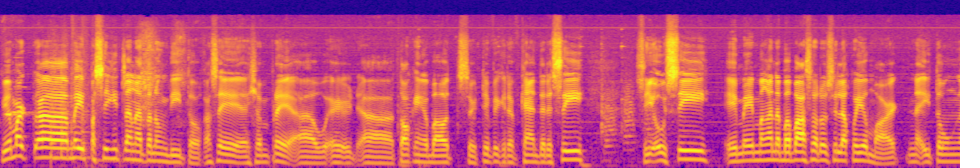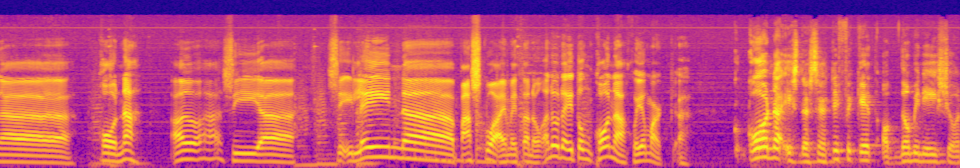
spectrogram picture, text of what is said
Kuya Mark, ah, may pasingit lang na tanong dito kasi syempre ah, we're ah, talking about Certificate of Candidacy, COC, eh, may mga nababasa rin sila Kuya Mark na itong ah, CONA. Ano, ah, si ah, si Elaine ah, Pascua ay may tanong. Ano na itong CONA, Kuya Mark? Ah, CONA is the Certificate of Nomination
